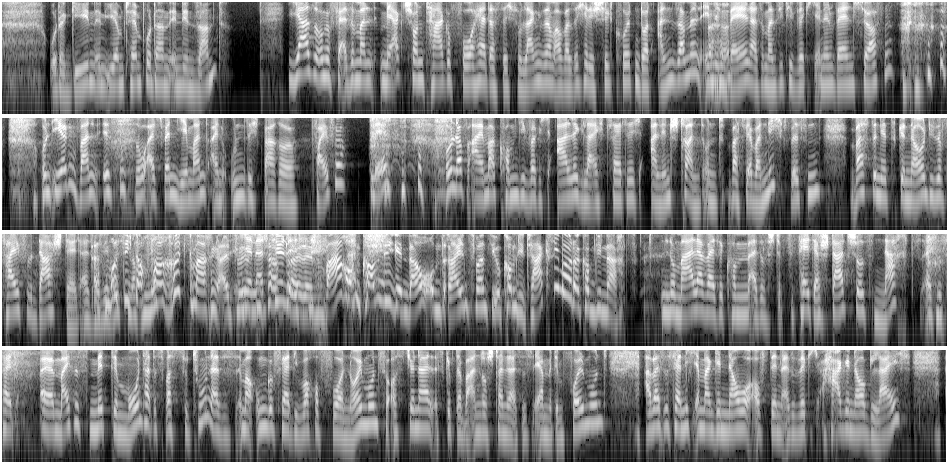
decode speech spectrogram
oder gehen in ihrem Tempo dann in den Sand? Ja, so ungefähr. Also man merkt schon Tage vorher, dass sich so langsam aber sicher die Schildkröten dort ansammeln in den Wellen. Also man sieht die wirklich in den Wellen surfen. Und irgendwann ist es so, als wenn jemand eine unsichtbare Pfeife bläst. und auf einmal kommen die wirklich alle gleichzeitig an den Strand. Und was wir aber nicht wissen, was denn jetzt genau diese Pfeife darstellt. Also das muss dich doch nicht, verrückt machen als Wissenschaftlerin. Ja, Warum kommen die genau um 23 Uhr? Kommen die tagsüber oder kommen die nachts? Normalerweise kommen, also fällt der Startschuss nachts. Es ist halt äh, meistens mit dem Mond hat es was zu tun. Also es ist immer ungefähr die Woche vor Neumond für Ostional. Es gibt aber andere Strände, da ist es eher mit dem Vollmond. Aber es ist ja nicht immer genau auf den, also wirklich haargenau gleich.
